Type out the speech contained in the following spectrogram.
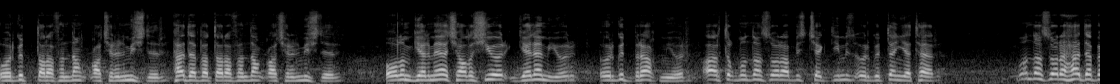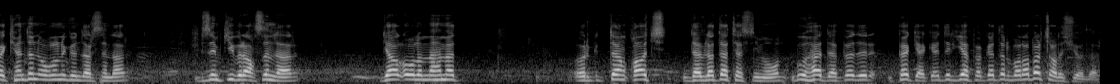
örgüt tarafından kaçırılmıştır. HDP tarafından kaçırılmıştır. Oğlum gelmeye çalışıyor, gelemiyor. Örgüt bırakmıyor. Artık bundan sonra biz çektiğimiz örgütten yeter. Bundan sonra HDP kendin oğlunu göndersinler. Bizimki bıraksınlar. Gel oğlum Mehmet örgütten kaç, devlete teslim ol. Bu HDP'dir, PKK'dir, YPG'dir beraber çalışıyorlar.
